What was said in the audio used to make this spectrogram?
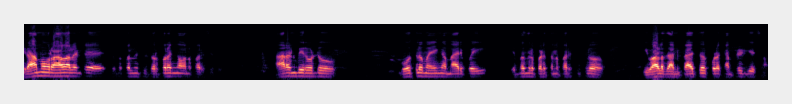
గ్రామం రావాలంటే చుట్టపల్లి నుంచి దుర్భరంగా ఉన్న పరిస్థితి. ఆర్ఎన్బి రోడ్డు గోతులమయంగా మారిపోయి ఇబ్బందులు పడుతున్న పరిస్థితిలో ఇవాళ దాని ప్యాచ్ వర్క్ కూడా కంప్లీట్ చేసాం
